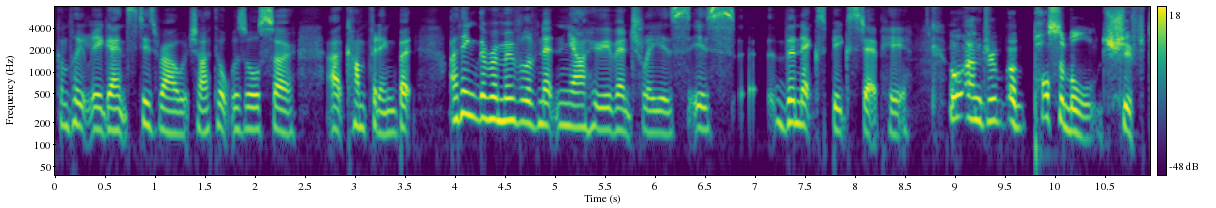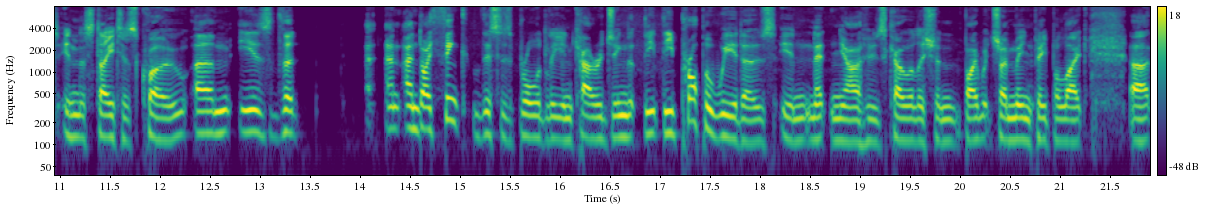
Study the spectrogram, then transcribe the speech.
completely against Israel, which I thought was also uh, comforting. But I think the removal of Netanyahu eventually is is the next big step here. Well, Andrew, a possible shift in the status quo um, is that and and I think this is broadly encouraging that the, the proper weirdos in Netanyahu's coalition, by which I mean people like uh,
